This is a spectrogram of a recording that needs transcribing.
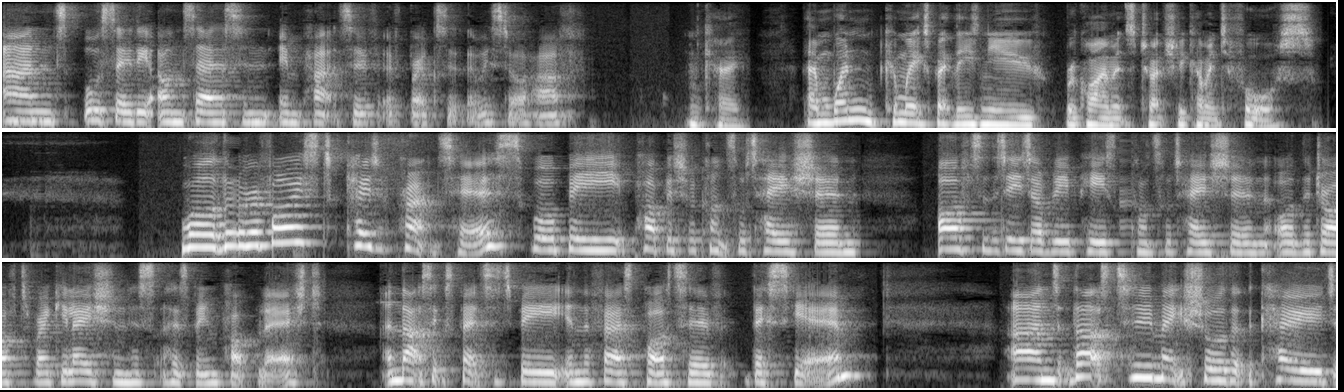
and also the uncertain impact of, of Brexit that we still have. Okay. And when can we expect these new requirements to actually come into force? Well, the revised code of practice will be published for consultation after the DWP's consultation on the draft regulation has, has been published, and that's expected to be in the first part of this year. And that's to make sure that the code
